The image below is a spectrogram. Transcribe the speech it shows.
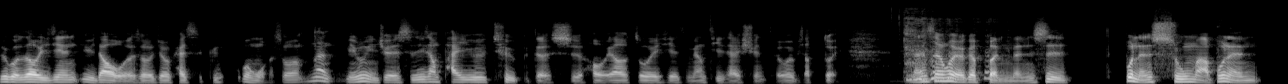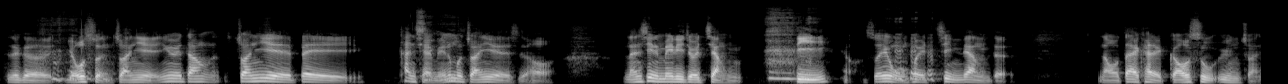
如果肉一天遇到我的时候，就开始跟问我说：“那比如你觉得实际上拍 YouTube 的时候，要做一些怎么样题材选择会比较对？”男生会有一个本能是不能输嘛，不能这个有损专业，因为当专业被看起来没那么专业的时候，男性的魅力就会降低。所以我们会尽量的脑袋开始高速运转，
